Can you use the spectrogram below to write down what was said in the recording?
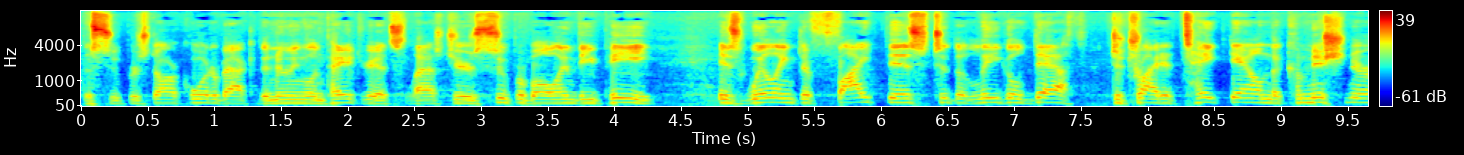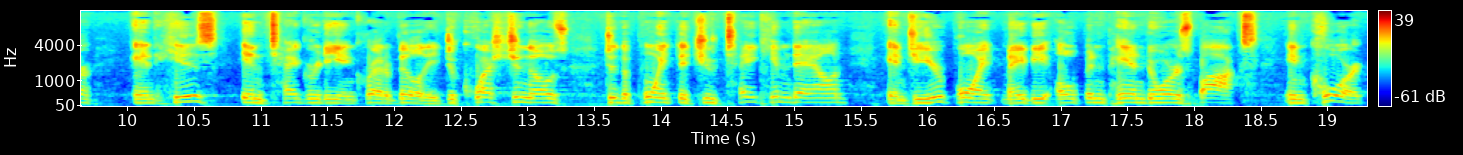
the superstar quarterback of the New England Patriots, last year's Super Bowl MVP, is willing to fight this to the legal death to try to take down the commissioner and his integrity and credibility, to question those to the point that you take him down, and to your point, maybe open Pandora's box in court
